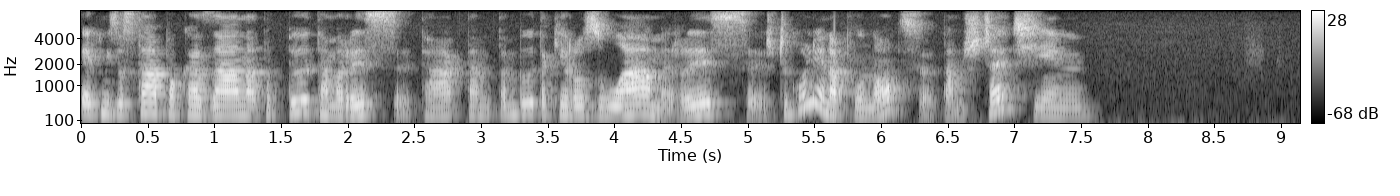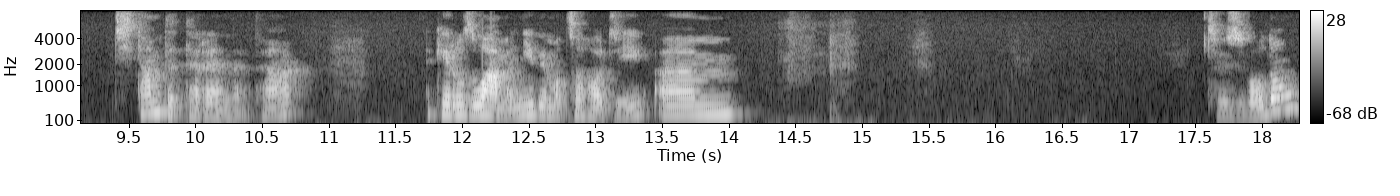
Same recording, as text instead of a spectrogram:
jak mi została pokazana, to były tam rysy, tak? Tam, tam były takie rozłamy, rysy, szczególnie na północy, tam Szczecin, gdzieś tamte tereny, tak? Takie rozłamy, nie wiem o co chodzi. Um, z wodą?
